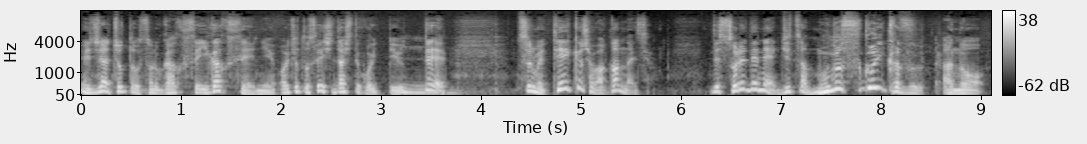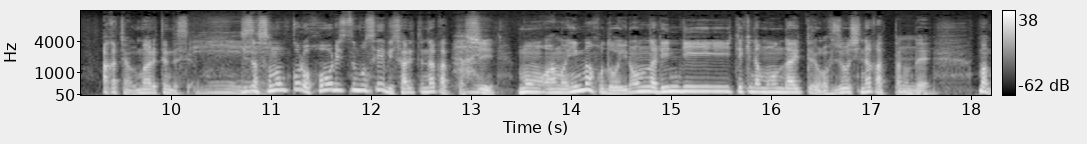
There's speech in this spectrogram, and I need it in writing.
はい、じゃあちょっとその学生医学生に「おいちょっと精子出してこい」って言って、うん、つまり提供者分かんないんですよ。でそれでね実はものすごい数あの赤ちゃん生まれてんですよ。実はその頃法律も整備されてなかったし、はい、もうあの今ほどいろんな倫理的な問題っていうのが浮上しなかったので、うん、まあ、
